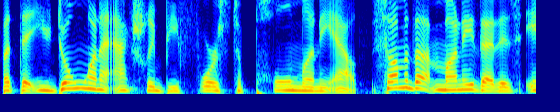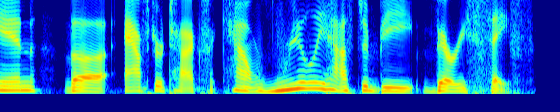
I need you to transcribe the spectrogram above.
but that you don't want to actually be forced to pull money out. Some of that money that is in the after tax account really has to be very safe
